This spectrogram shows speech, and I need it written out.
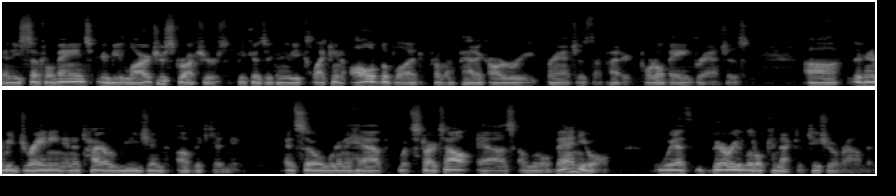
And these central veins are going to be larger structures because they're going to be collecting all of the blood from the hepatic artery branches, the hepatic portal vein branches. Uh, they're going to be draining an entire region of the kidney. And so we're going to have what starts out as a little venule with very little connective tissue around it.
